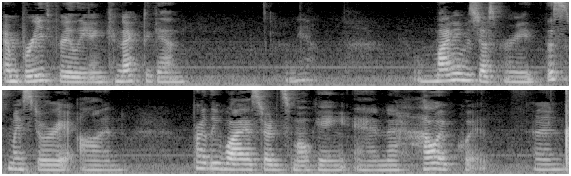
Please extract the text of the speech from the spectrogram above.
and breathe freely and connect again. And yeah. My name is Jess Marie. This is my story on partly why I started smoking and how I've quit. And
